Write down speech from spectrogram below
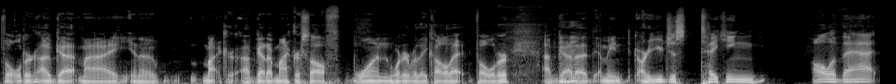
folder, I've got my, you know, micro, I've got a Microsoft One, whatever they call that folder. I've got mm-hmm. a. I mean, are you just taking all of that?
